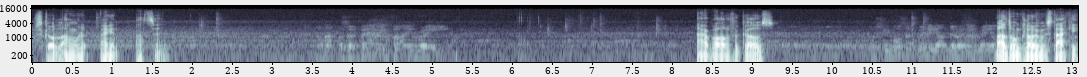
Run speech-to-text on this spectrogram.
Just go along with it, Megan. That's it. Our ball if it goes. Well done, Chloe Mustaki.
